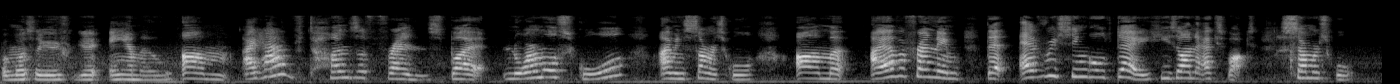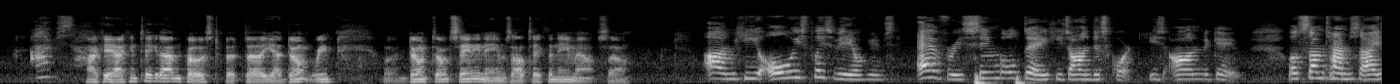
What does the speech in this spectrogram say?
But mostly we get ammo. Um, I have tons of friends, but normal school, I mean summer school, um, I have a friend named that every single day he's on Xbox. Summer school. I'm sorry. Okay, I can take it out in post, but uh, yeah, don't we, don't don't say any names. I'll take the name out. So Um, he always plays video games. Every single day he's on Discord. He's on the game. Well, sometimes I,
